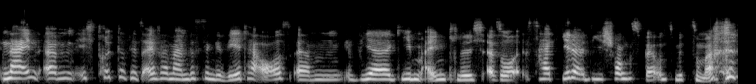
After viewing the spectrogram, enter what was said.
Nein, ähm, ich drücke das jetzt einfach mal ein bisschen gewählter aus. Ähm, wir geben eigentlich, also es hat jeder die Chance, bei uns mitzumachen.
